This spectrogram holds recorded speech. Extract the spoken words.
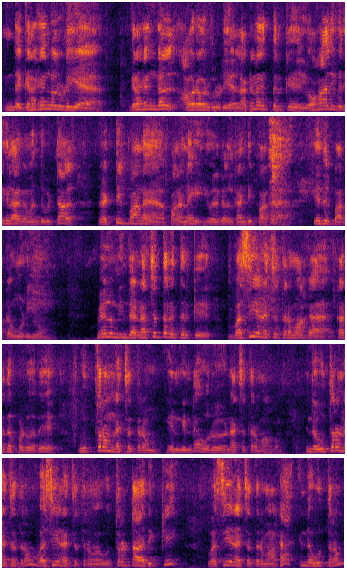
இந்த கிரகங்களுடைய கிரகங்கள் அவரவர்களுடைய லக்னத்திற்கு யோகாதிபதிகளாக வந்துவிட்டால் இரட்டிப்பான பலனை இவர்கள் கண்டிப்பாக எதிர்பார்க்க முடியும். மேலும் இந்த நட்சத்திரத்திற்கு வசிய நட்சத்திரமாக கருதப்படுவது உத்தரம் நட்சத்திரம் என்கின்ற ஒரு நட்சத்திரமாகும். இந்த உத்தர நட்சத்திரம் வசிய நட்சத்திரம் உத்திரட்டாதிக்கு வசிய நட்சத்திரமாக இந்த உத்தரம்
